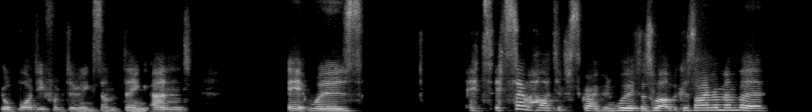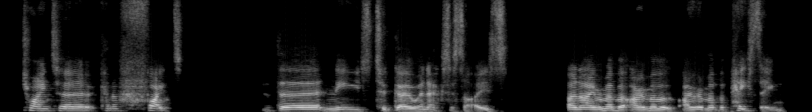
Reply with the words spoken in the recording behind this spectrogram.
your body from doing something. And it was it's it's so hard to describe in words as well because i remember trying to kind of fight the need to go and exercise. And i remember i remember i remember pacing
